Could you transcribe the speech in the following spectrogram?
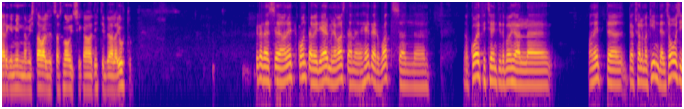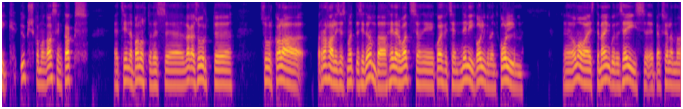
järgi minna, mis tavaliselt Sasnovitšiga tihtipeale juhtub. igatahes Anett Kontaveidi järgmine vastane, Heather Watson, no koefitsientide põhjal Anett peaks olema kindel soosik, üks koma kakskümmend kaks, et sinna panustades väga suurt, suurt kala rahalises mõttes ei tõmba. Heather Watsoni koefitsient neli kolmkümmend kolm. Omavaheliste mängude seis peaks olema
